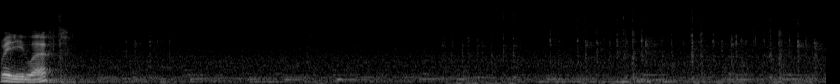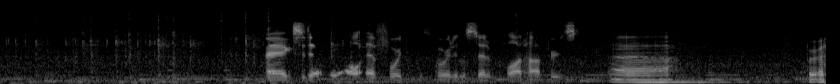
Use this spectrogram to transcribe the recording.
Wait, he left? Accidentally all F4 Discord instead of Clodhoppers. Uh, bruh.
